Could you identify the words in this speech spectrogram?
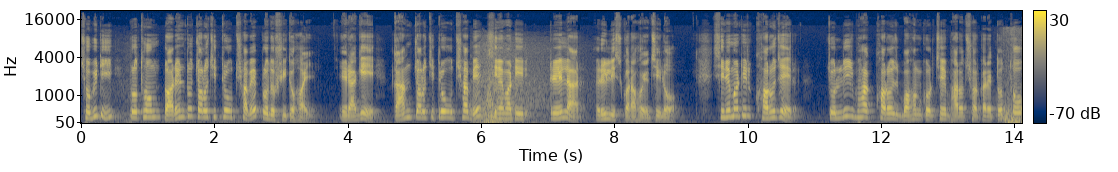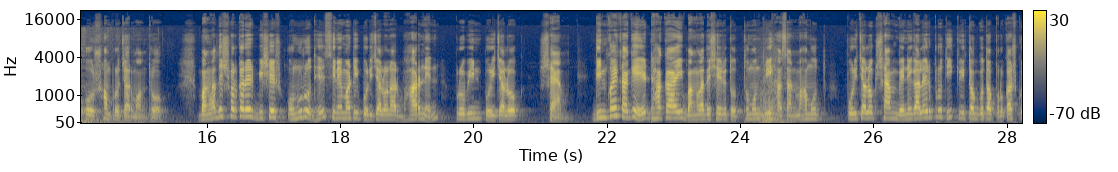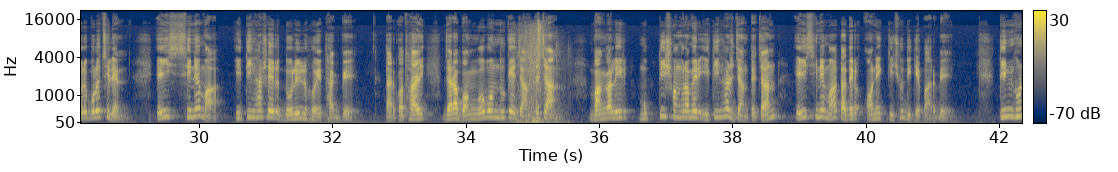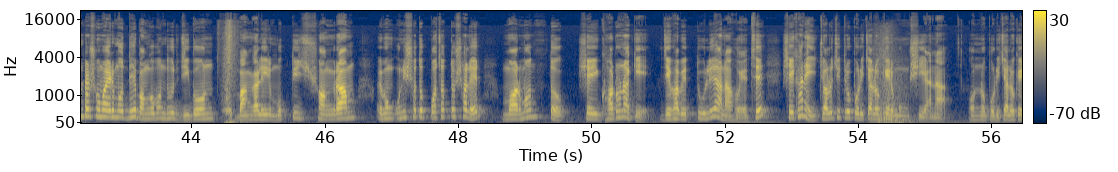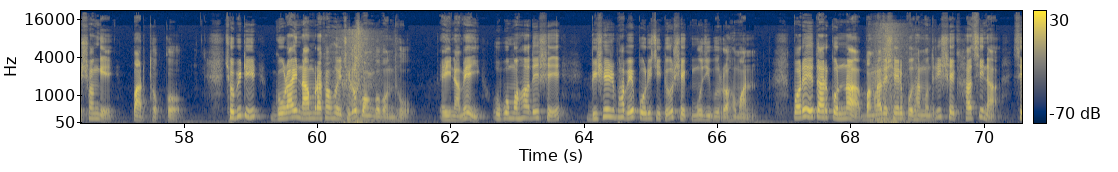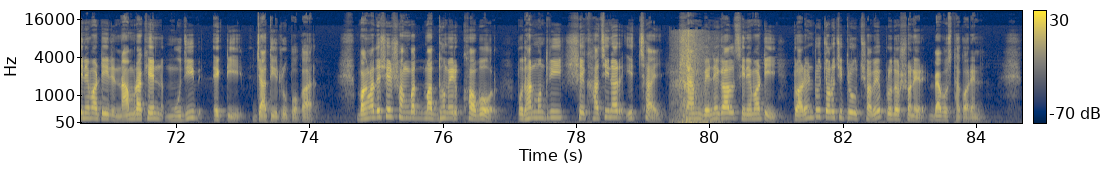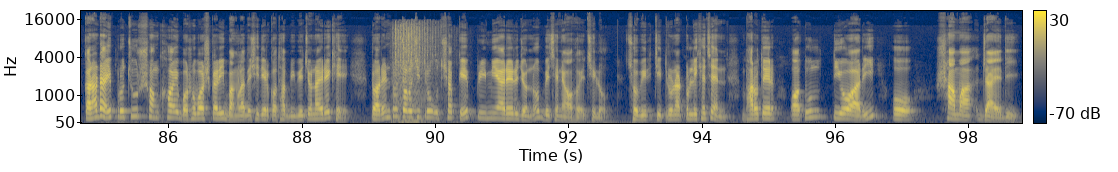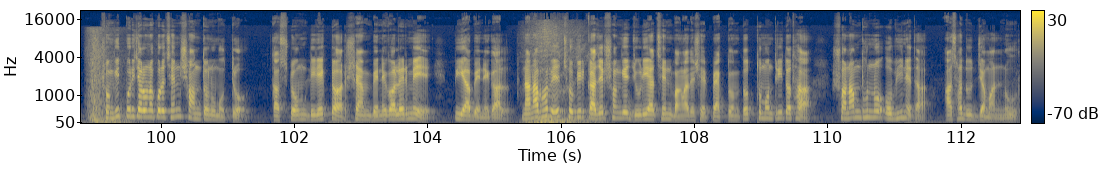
ছবিটি প্রথম টরেন্টো চলচ্চিত্র উৎসবে প্রদর্শিত হয়। এর আগে কান চলচ্চিত্র উৎসবে সিনেমাটির ট্রেলার রিলিজ করা হয়েছিল। সিনেমাটির খরচের চল্লিশ ভাগ খরচ বহন করছে ভারত সরকারের তথ্য ও সম্প্রচার মন্ত্রক। বাংলাদেশ সরকারের বিশেষ অনুরোধে সিনেমাটি পরিচালনার ভার নেন প্রবীণ পরিচালক শ্যাম। দিন কয়েক আগে ঢাকায় বাংলাদেশের তথ্যমন্ত্রী হাসান মাহমুদ, পরিচালক শ্যাম বেনেগালের প্রতি কৃতজ্ঞতা প্রকাশ করে বলেছিলেন, এই সিনেমা ইতিহাসের দলিল হয়ে থাকবে। তার কথায়, যারা বঙ্গবন্ধুকে জানতে চান, বাঙালির মুক্তি সংগ্রামের ইতিহাস জানতে চান এই সিনেমা তাদের অনেক কিছু দিতে পারবে। তিন ঘণ্টা সময়ের মধ্যে বঙ্গবন্ধুর জীবন, বাঙালির মুক্তি সংগ্রাম এবং উনিশশো পঁচাত্তর সালের মর্মন্তক সেই ঘটনাকে যেভাবে তুলে আনা হয়েছে, সেখানেই চলচ্চিত্র পরিচালকের মুংশিয়ানা অন্য পরিচালকের সঙ্গে পার্থক্য। ছবিটির গোড়ায় নাম রাখা হয়েছিল বঙ্গবন্ধু। এই নামেই উপমহাদেশে বিশেষভাবে পরিচিত শেখ মুজিবুর রহমান। পরে তার কন্যা বাংলাদেশের প্রধানমন্ত্রী শেখ হাসিনা সিনেমাটির নাম রাখেন মুজিব, একটি জাতির রূপকার। বাংলাদেশের সংবাদ মাধ্যমের খবর, প্রধানমন্ত্রী শেখ হাসিনার ইচ্ছায় শ্যাম বেনেগাল সিনেমাটি টরেন্টো চলচ্চিত্র উৎসবে প্রদর্শনের ব্যবস্থা করেন। কানাডায় প্রচুর সংখ্যায় বসবাসকারী বাংলাদেশিদের কথা বিবেচনায় রেখে টরেন্টো চলচ্চিত্র উৎসবকে প্রিমিয়ারের জন্য বেছে নেওয়া হয়েছিল। ছবির চিত্রনাট্য লিখেছেন ভারতের অতুল তিওয়ারি ও শামা জায়েদি। সংগীত পরিচালনা করেছেন শান্তনু মৈত্র। কাস্টম ডিরেক্টর শ্যাম বেনেগলের মেয়ে পিয়া বেনেগাল। নানাভাবে ছবির কাজের সঙ্গে জুড়ে আছেন বাংলাদেশের প্রাক্তন তথ্যমন্ত্রী তথা স্বনামধন্য অভিনেতা আসাদুজ্জামান নূর।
